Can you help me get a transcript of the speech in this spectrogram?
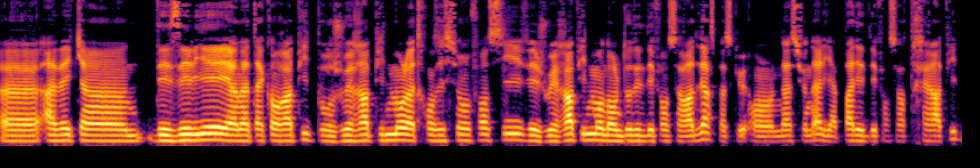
euh, avec un des ailiers et un attaquant rapide pour jouer rapidement la transition offensive et jouer rapidement dans le dos des défenseurs adverses, parce qu'en national, il n'y a pas des défenseurs très rapides.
